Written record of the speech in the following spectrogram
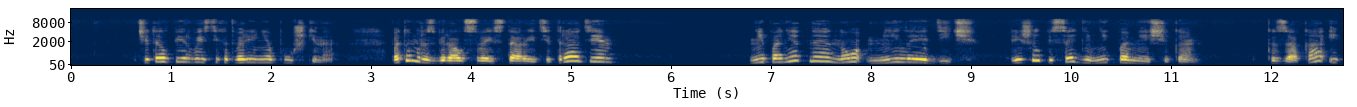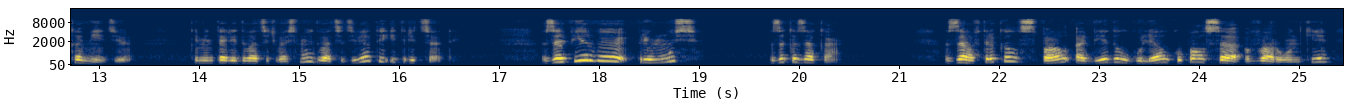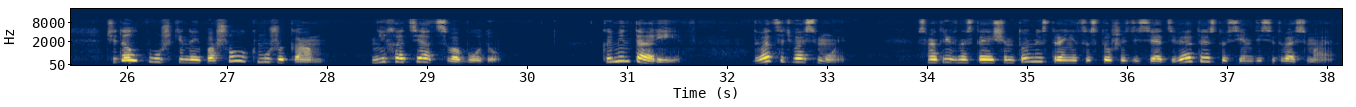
Читал первые стихотворения Пушкина, потом разбирал свои старые тетради. Непонятная, но милая дичь. Решил писать дневник помещика, казака и комедию. Комментарии 28, 29 и 30. За первое примусь за казака. Завтракал, спал, обедал, гулял, купался в воронке Читал Пушкина и пошел к мужикам. Не хотят свободу. Комментарии. 28. Смотри в настоящем томе, страница 169-178.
